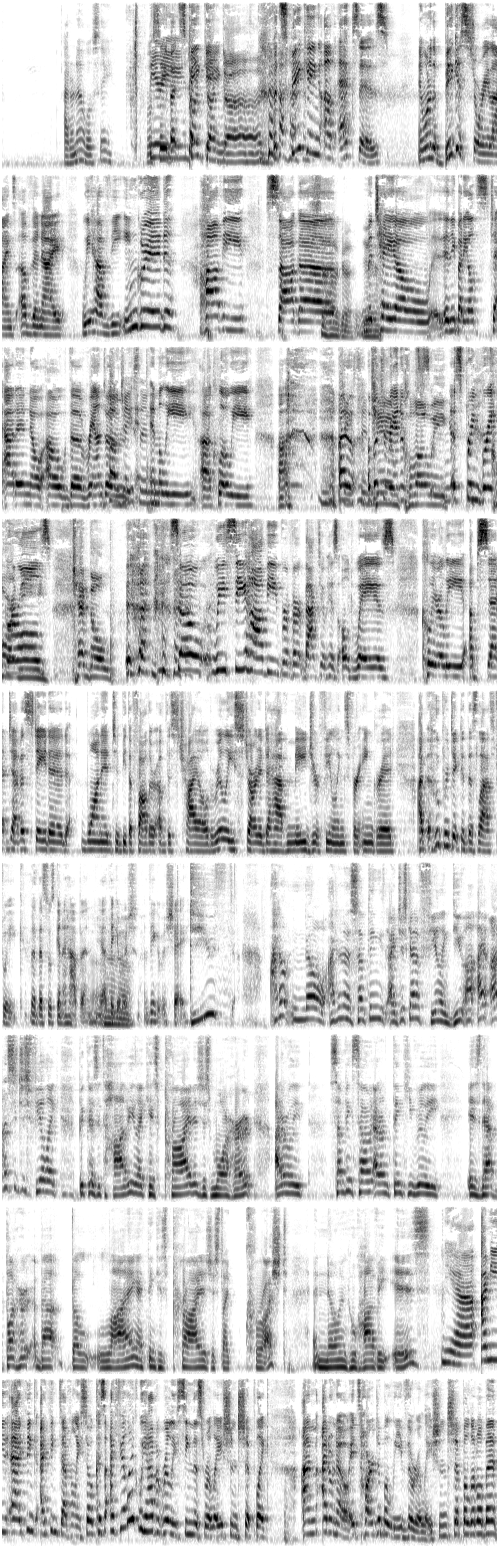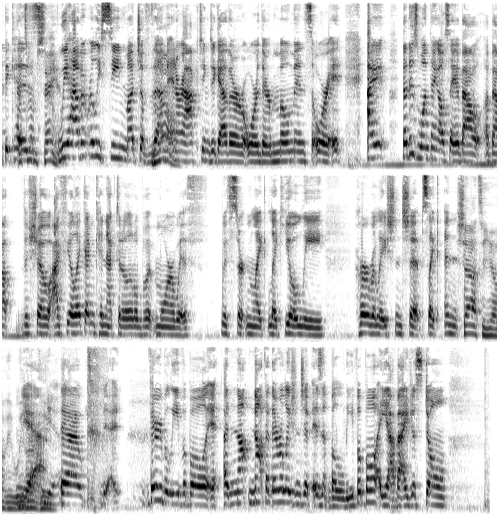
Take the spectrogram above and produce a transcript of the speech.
I don't know. We'll see. We'll Theory. see. But speaking, Dun. but speaking of exes, and one of the biggest storylines of the night, we have the Ingrid, Javi. Saga, Saga, yeah. Mateo, anybody else to add in? No, oh, the random Oh, Jason. Emily, uh, Chloe, uh, I don't, a bunch Kim, of random Chloe, s- uh, spring break Courtney, girls. Kendall. So we see Javi revert back to his old ways. Clearly upset, devastated, wanted to be the father of this child. Really started to have major feelings for Ingrid. I, who predicted this last week that this was going to happen? Yeah, I think it uh, was. I think it was Shay. Do you? Th- I don't know. I don't know. Something. I just got a feeling. Do you? I, I honestly just feel like because it's Javi, like his pride is just more hurt. I don't really. Something's telling me I don't think he really is that butthurt about the lying. I think his pride is just like crushed, and knowing who Javi is. Yeah, I mean, I think I think definitely so because I feel like we haven't really seen this relationship. Like, I'm I don't know. It's hard to believe the relationship a little bit because what I'm saying. we haven't really seen much of them No. interacting together or their moments or it. I that is one thing I'll say about about the show. I feel like I'm connected a little bit more with with certain like like Yoli, her relationships like and Shout out to Yoli. We yeah, love you. Uh, very believable. It, uh, not not that their relationship isn't believable. Uh, Yeah, but I just don't.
